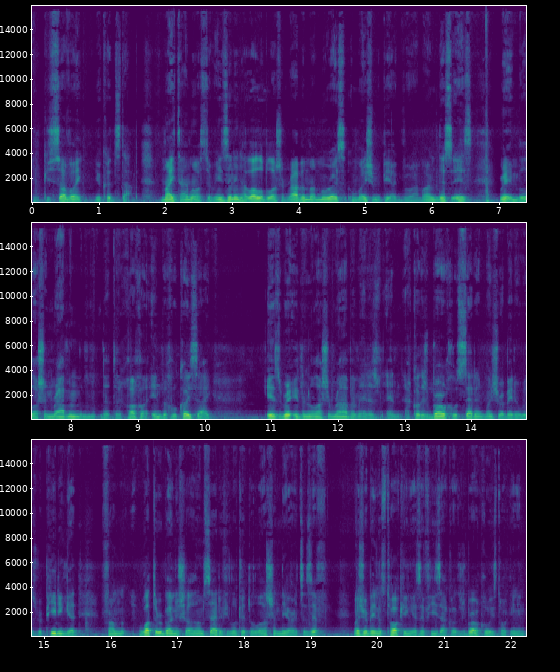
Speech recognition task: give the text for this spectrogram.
in Kisavai you could stop. My time was the reasoning. Halal b'loshen Rabbim amurais u'moishim b'piag This is written b'loshen Rabbim. The Teichacha in Bechul is written in the Lashon Rabbim and, is, and HaKadosh Baruch Hu said it, Moshe Rabbeinu was repeating it from what the Rabbeinu Shalom said. If you look at the Lashon there, it's as if Moshe Rabbeinu is talking as if he's HaKadosh Baruch Hu, he's talking in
